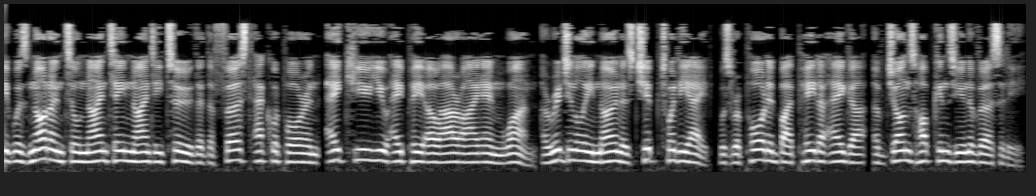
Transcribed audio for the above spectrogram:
It was not until 1992 that the first aquaporin, AQUAPORIN-1 originally known as CHIP28, was reported by Peter Agre, of Johns Hopkins University.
